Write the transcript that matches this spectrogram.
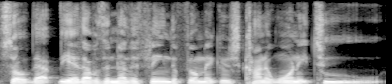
So that yeah, that was another thing the filmmakers kind of wanted to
